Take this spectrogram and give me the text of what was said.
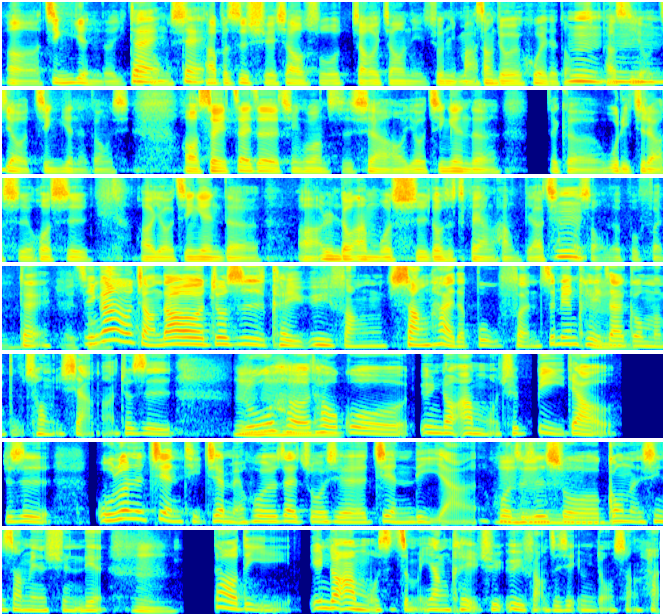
呃经验的一个东西，它不是学校说教一教你就你马上就会会的东西，它是有较有经验的东西。哦，所以在这个情况之下，哦，有经验的。这个物理治疗师或是呃有经验的啊、呃、运动按摩师都是非常好比较抢手的部分。嗯、对，你刚刚有讲到就是可以预防伤害的部分，这边可以再给我们补充一下嘛？嗯、就是如何透过运动按摩去避掉，就是无论是健体健美，或者在做一些健力啊，或者是说功能性上面的训练，嗯，到底运动按摩是怎么样可以去预防这些运动伤害？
